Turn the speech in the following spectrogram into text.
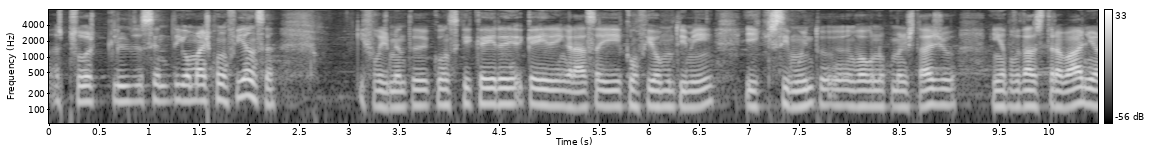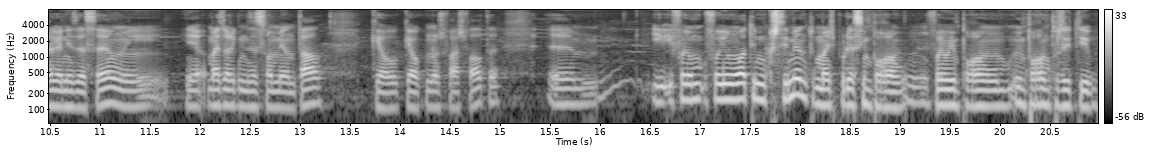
as pessoas que lhe sentiam mais confiança. E felizmente consegui cair, cair em graça e confiou muito em mim e cresci muito logo no primeiro estágio em habilidades de trabalho, em organização, em, em mais organização mental, que é o que, é o que nos faz falta. Um, e foi um, foi um ótimo crescimento, mas por esse empurrão, foi um empurrão, um empurrão positivo.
